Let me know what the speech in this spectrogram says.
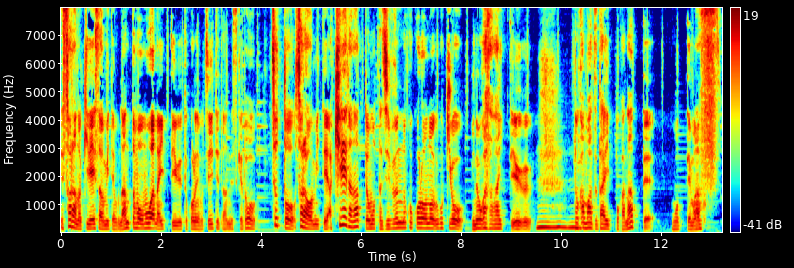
で、空の綺麗さを見ても何とも思わないっていうところに陥ってたんですけど、ちょっと空を見て、あ、綺麗だなって思った自分の心の動きを見逃さないっていうのがまず第一歩かなって思ってます。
